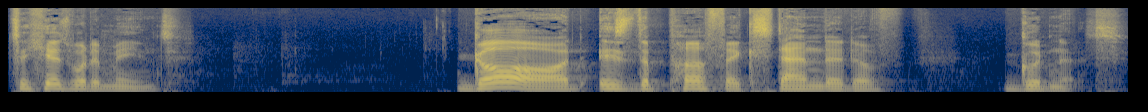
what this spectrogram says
So here's what it means God is the perfect standard of goodness.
